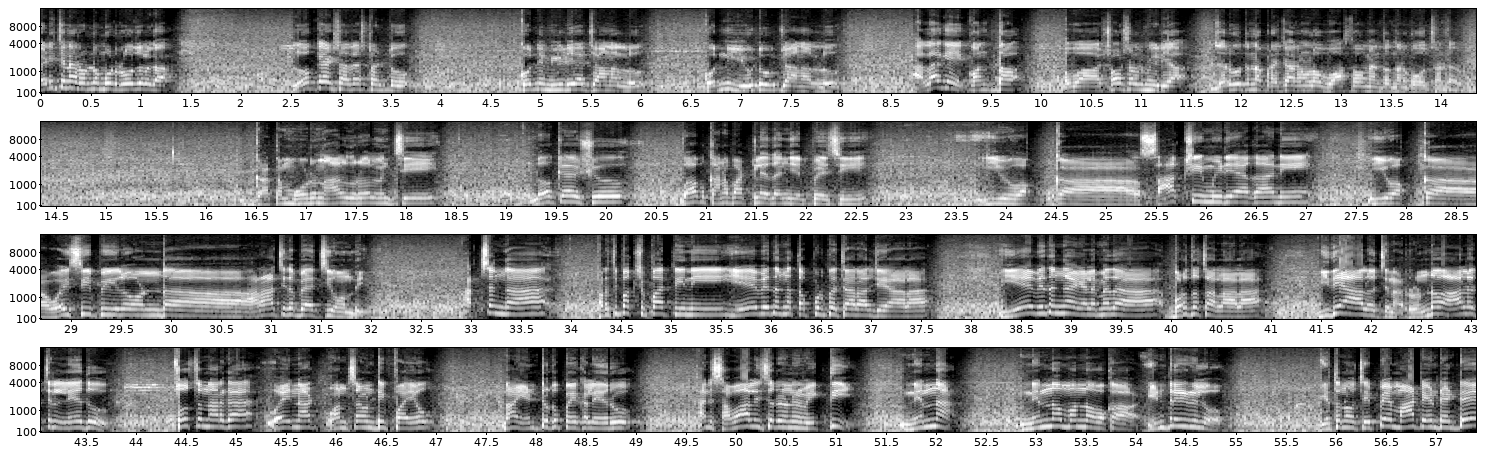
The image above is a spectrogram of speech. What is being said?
గడిచిన రెండు మూడు రోజులుగా లోకేష్ అరెస్ట్ అంటూ కొన్ని మీడియా ఛానళ్ళు కొన్ని యూట్యూబ్ ఛానళ్ళు అలాగే కొంత వా- సోషల్ మీడియా జరుగుతున్న ప్రచారంలో వాస్తవం ఎంత ఉందనుకోవచ్చు అంటారు? గత మూడు నాలుగు రోజుల నుంచి లోకేష్ బాబు కనపట్టలేదని చెప్పేసి ఈ ఒక్క సాక్షి మీడియా కానీ ఈ ఒక్క వైసీపీలో ఉండ అరాచక బ్యాచ్ ఉంది. అచ్చంగా ప్రతిపక్ష పార్టీని ఏ విధంగా తప్పుడు ప్రచారాలు చేయాలా ఏ విధంగా వీళ్ళ మీద బురద చల్లాలా ఇదే ఆలోచన. రెండో ఆలోచన లేదు. చూస్తున్నారుగా why not one seventy five నా ఎంట్రుకు పీకలేరు అని సవాల్ ఇచ్చిన వ్యక్తి నిన్న నిన్న మొన్న ఒక ఇంటర్వ్యూలో ఇతను చెప్పే మాట ఏంటంటే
